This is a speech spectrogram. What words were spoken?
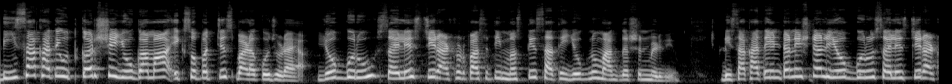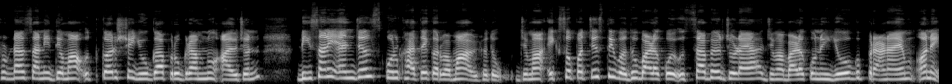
ડીસા ખાતે ઉત્કર્ષ યોગામાં એકસો પચીસ બાળકો જોડાયા. યોગ ગુરુ શૈલેષજી રાઠોડ પાસેથી મસ્તી સાથે યોગનું માર્ગદર્શન મેળવ્યું. ડીસા ખાતે ઇન્ટરનેશનલ યોગ ગુરુ શૈલેષજી રાઠોડના સાનિધ્યમાં ઉત્કર્ષ યોગા પ્રોગ્રામનું આયોજન ડીસાની એન્જલ સ્કૂલ ખાતે કરવામાં આવ્યું હતું, જેમાં એકસો પચીસથી વધુ બાળકોએ ઉત્સાહભેર જોડાયા, જેમાં બાળકોને યોગ, પ્રાણાયામ અને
